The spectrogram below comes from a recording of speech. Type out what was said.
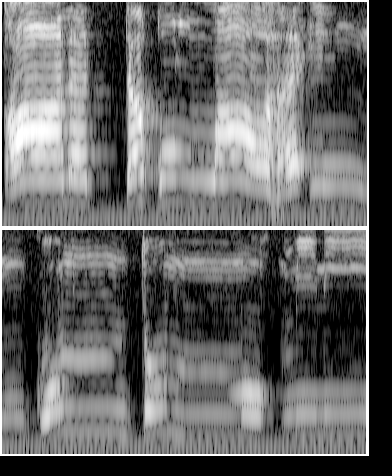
قال اتقوا الله إن كنتم مؤمنين.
